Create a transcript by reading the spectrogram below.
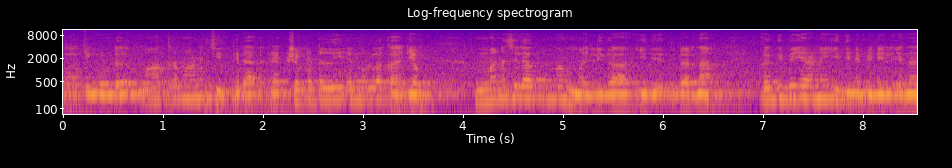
ഭാഗ്യം കൊണ്ട് മാത്രമാണ് ചിത്തിര രക്ഷപ്പെട്ടത് എന്നുള്ള കാര്യം മനസ്സിലാക്കുന്ന മല്ലിക ഇതേ തുടർന്ന് പ്രതിഭയാണ് ഇതിന് പിന്നിൽ എന്ന്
